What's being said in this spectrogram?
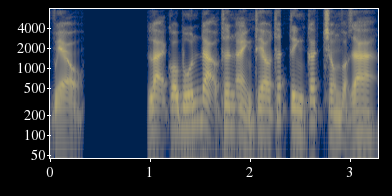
vèo. Lại có bốn đạo thân ảnh theo thất tinh cắt trong vọt ra.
